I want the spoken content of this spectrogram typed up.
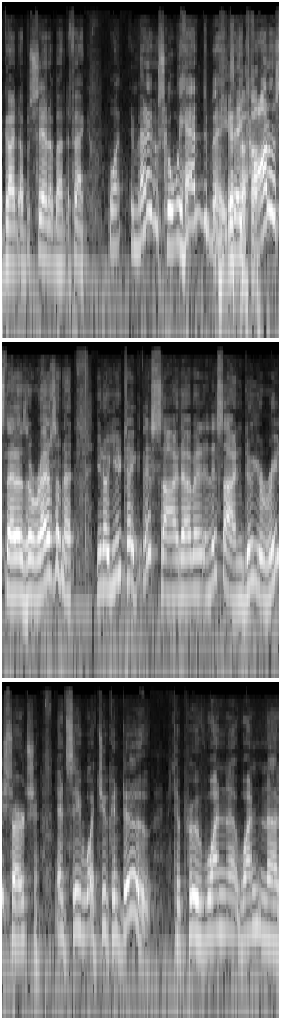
got upset about the fact. Well, in medical school we had debates. Yeah. They taught us that as a resident. You know, you take this side of it and this side and do your research and see what you can do to prove one uh, one uh,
